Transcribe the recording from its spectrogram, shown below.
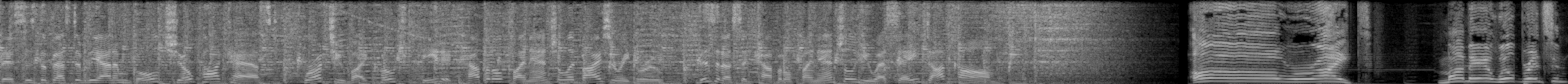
This is the Best of the Adam Gold Show podcast, brought to you by Coach Pete at Capital Financial Advisory Group. Visit us at capitalfinancialusa.com. All right. My man, Will Brinson,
